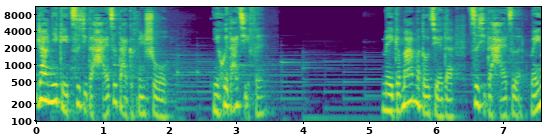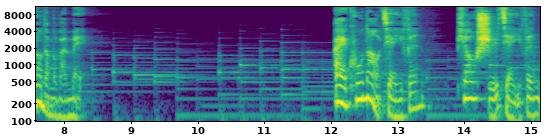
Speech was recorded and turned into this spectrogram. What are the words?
让你给自己的孩子打个分数，你会打几分？每个妈妈都觉得自己的孩子没有那么完美。爱哭闹减一分，挑食减一分，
